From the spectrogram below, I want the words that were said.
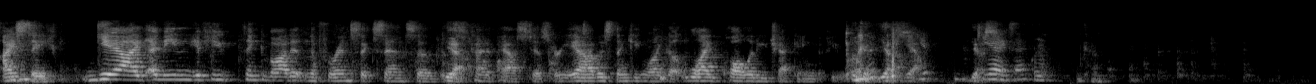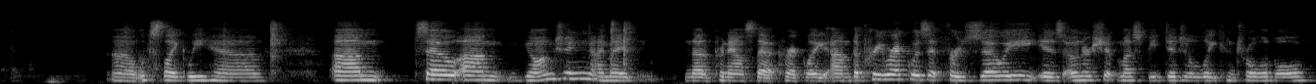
I see. Yeah, I, I mean, if you think of audit in the forensic sense of Yeah. this kind of past history, yeah, I was thinking like a live quality checking, if you will. Okay, yes, Yeah. yes. Yeah, exactly. Uh, looks like we have, um, so, um, Yongjing, I may not have pronounced that correctly. Um, the prerequisite for Zoe is ownership must be digitally controllable.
